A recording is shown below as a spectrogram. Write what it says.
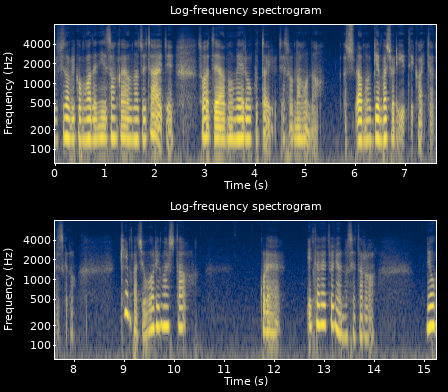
る、忍び込むまでに3回はうなずいたいって、そうやってあのメール送ったり言うて、そんなふうな、あの、現場処理って書いてあるんですけど。ケンパチ終わりました。これ、インターネットに載せたら、日本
